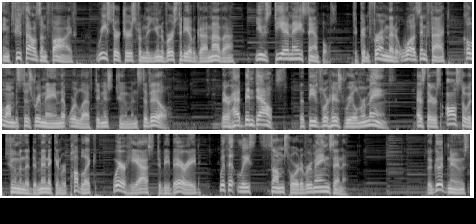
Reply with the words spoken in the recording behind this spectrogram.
In 2005, researchers from the University of Granada used DNA samples to confirm that it was, in fact, Columbus's remains that were left in his tomb in Seville. There had been doubts that these were his real remains, as there's also a tomb in the Dominican Republic where he asked to be buried, with at least some sort of remains in it. The good news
